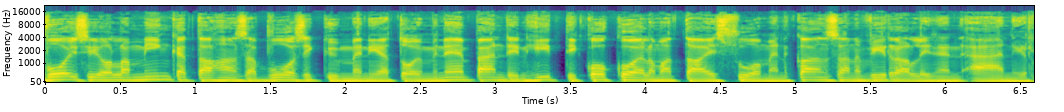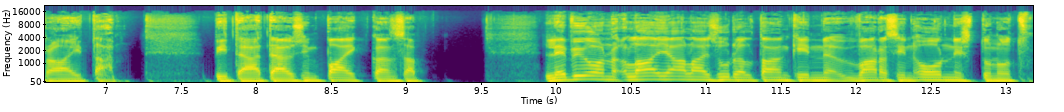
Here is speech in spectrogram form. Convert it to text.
voisi olla minkä tahansa vuosikymmeniä toimineen bändin hittikokoelma tai Suomen kansan virallinen ääniraita. Pitää täysin paikkansa. Levy on laaja-alaisuudeltaankin varsin onnistunut.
